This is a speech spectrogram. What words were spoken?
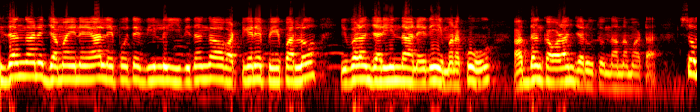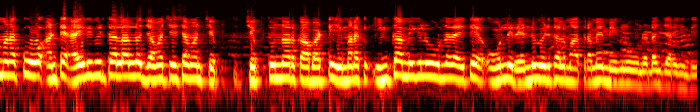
నిజంగానే జమ అయినాయా? లేకపోతే వీళ్ళు ఈ విధంగా వట్టిగానే పేపర్లో ఇవ్వడం జరిగిందా అనేది మనకు అర్థం కావడం జరుగుతుంది అన్నమాట సో మనకు అంటే ఐదు విడతలలో జమ చేశామని చెప్ చెప్తున్నారు కాబట్టి మనకు ఇంకా మిగిలి ఉన్నదైతే ఓన్లీ రెండు విడతలు మాత్రమే మిగిలి ఉండడం జరిగింది.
